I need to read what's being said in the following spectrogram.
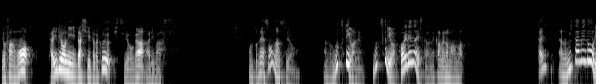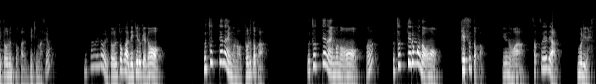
予算を大量に出していただく必要があります。ほんとね、そうなんですよ。あの、物理はね、物理は超えれないですからね、カメラマンは。だい、あの、見た目通り撮るとかできますよ。見た目通り撮るとかはできるけど、映ってないものを撮るとか、映ってないものを、ん？映ってるものを消すとかいうのは、撮影では無理です。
